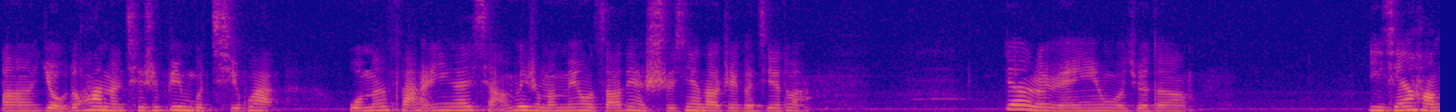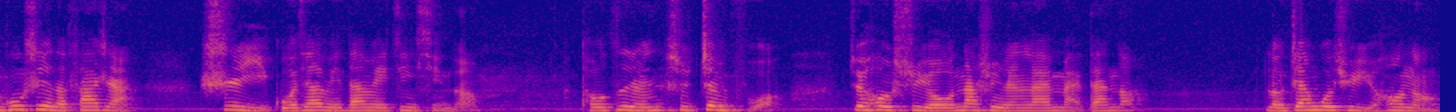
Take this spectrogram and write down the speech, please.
嗯，有的话呢，其实并不奇怪。我们反而应该想，为什么没有早点实现到这个阶段？第二个原因，我觉得以前航空事业的发展是以国家为单位进行的，投资人是政府，最后是由纳税人来买单的。冷战过去以后呢，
